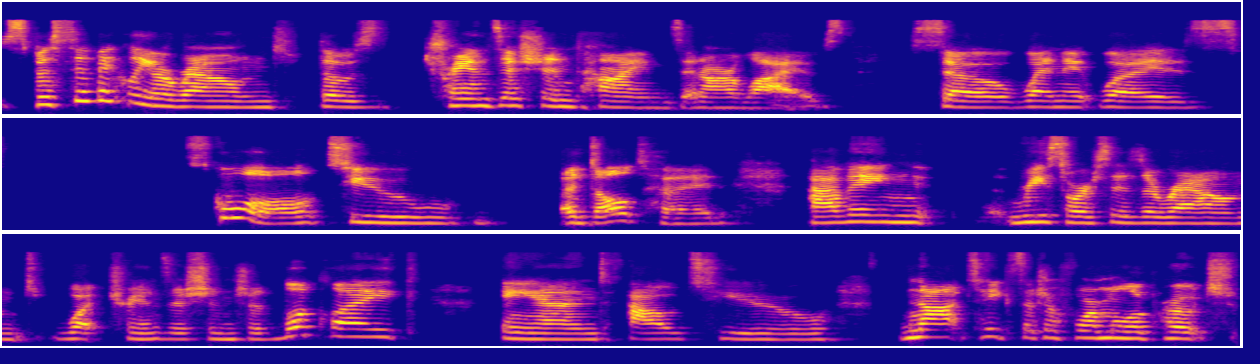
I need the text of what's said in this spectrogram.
specifically around those transition times in our lives. So when it was school to adulthood, having resources around what transition should look like and how to not take such a formal approach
